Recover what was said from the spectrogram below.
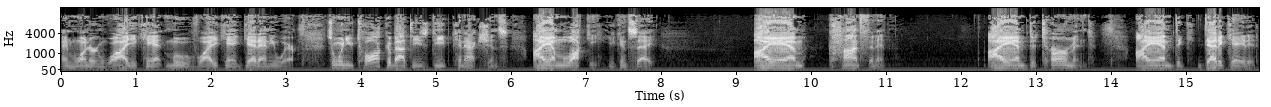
and wondering why you can't move, why you can't get anywhere. So when you talk about these deep connections, I am lucky, you can say. I am confident. I am determined. I am de- dedicated.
